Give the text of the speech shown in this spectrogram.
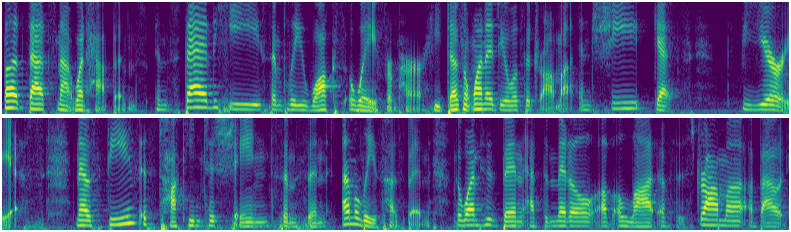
but that's not what happens. Instead, he simply walks away from her. He doesn't want to deal with the drama, and she gets furious. Now, Steve is talking to Shane Simpson, Emily's husband, the one who's been at the middle of a lot of this drama about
